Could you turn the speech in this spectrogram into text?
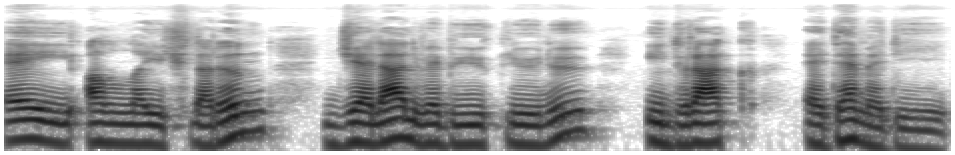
Ey anlayışların celal ve büyüklüğünü idrak edemediği.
